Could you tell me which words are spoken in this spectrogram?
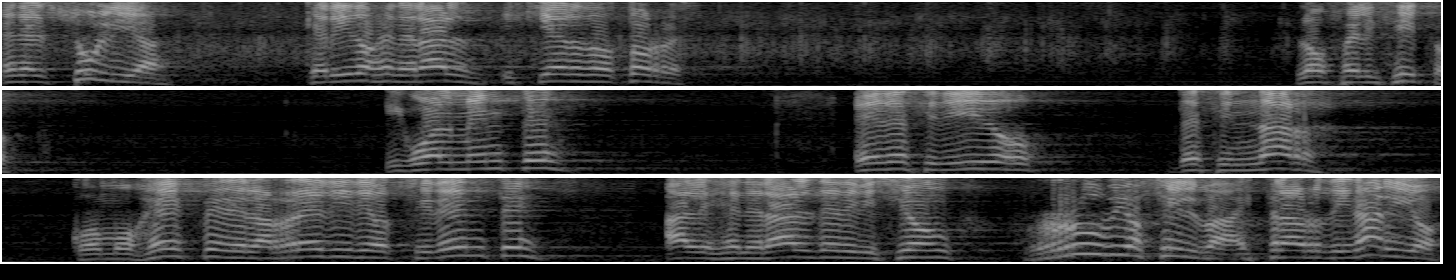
en el Zulia, querido general Izquierdo Torres. Lo felicito. Igualmente, he decidido designar como jefe de la red de Occidente al general de división Rubio Silva, extraordinario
